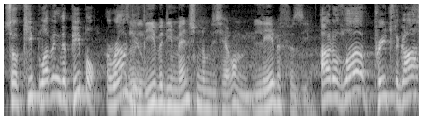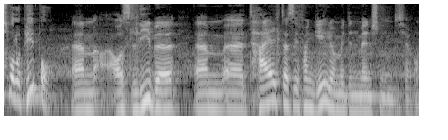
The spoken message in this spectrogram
So keep loving the people around Also you. liebe die Menschen um dich herum, lebe für sie. Out of love, preach the gospel to people. Ähm, aus Liebe ähm, äh, teilt das Evangelium mit den Menschen um dich herum.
